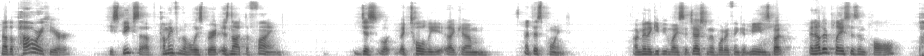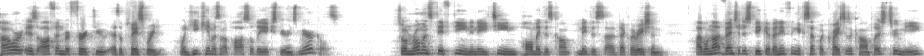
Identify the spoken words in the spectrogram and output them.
Now, the power here he speaks of coming from the Holy Spirit is not defined, just like totally like um, at this point. I'm going to give you my suggestion of what I think it means, but in other places in Paul, power is often referred to as a place where when he came as an apostle, they experienced miracles. So in Romans 15 and 18, Paul made this, com- made this uh, declaration I will not venture to speak of anything except what Christ has accomplished through me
